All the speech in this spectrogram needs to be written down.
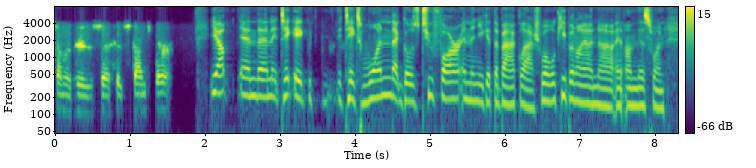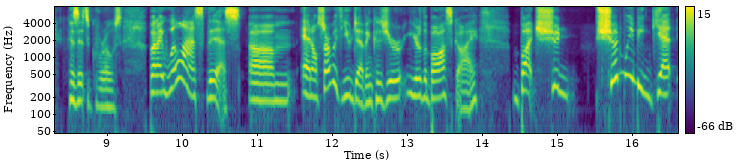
some of his uh, his stunts were. Yep, and then it take it, it takes one that goes too far, and then you get the backlash. Well, we'll keep an eye on uh, on this one because it's gross. But I will ask this, um, and I'll start with you, Devin, because you're you're the boss guy. But should should we be get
